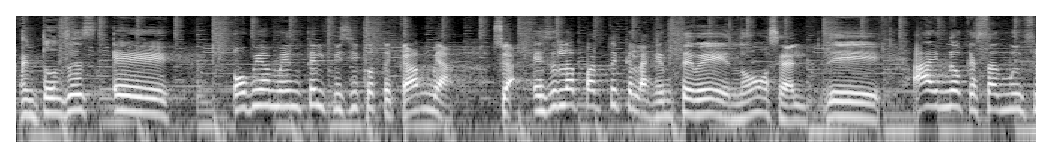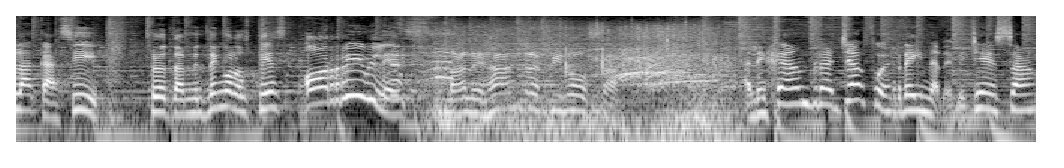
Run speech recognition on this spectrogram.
Entonces, eh, obviamente el físico te cambia. O sea, esa es la parte que la gente ve, ¿no? O sea, de, ay, no, que estás muy flaca, sí, pero también tengo los pies horribles. Alejandra Espinosa. Alejandra ya fue reina de belleza,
